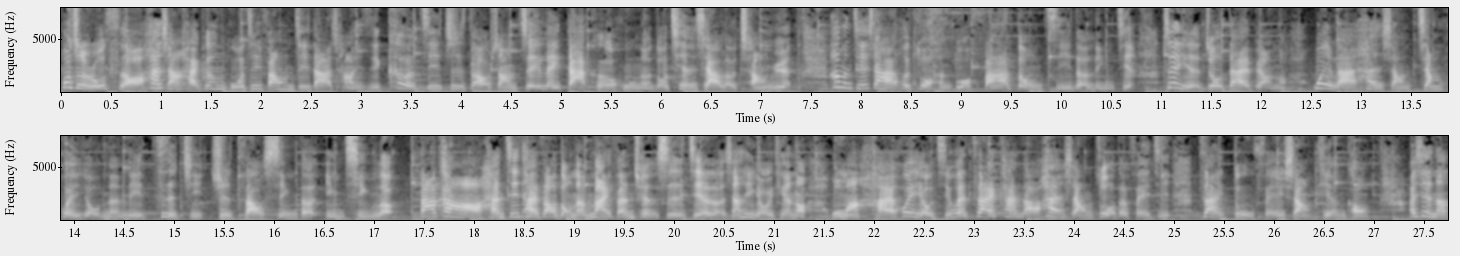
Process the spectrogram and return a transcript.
不止如此哦，汉翔还跟国际发动机大厂以及客机制造商这一类大客户呢，都签下了长约。他们接下来会做很多发动机的零件，这也就代表呢，未来汉翔将会有能力自己制造新的引擎了。大家看啊、韩机台造都能卖翻全世界了，相信有一天呢，我们还会有机会再看到汉翔做的飞机再度飞上天空。而且呢，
